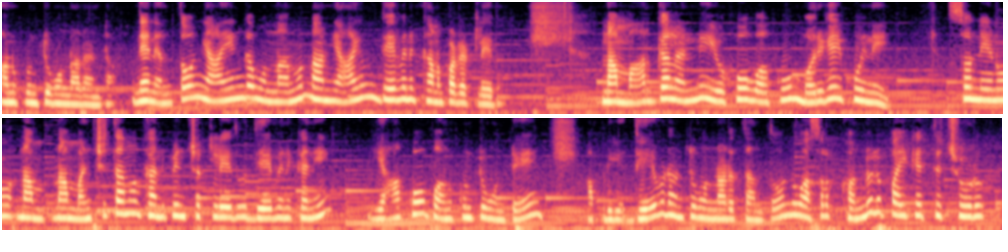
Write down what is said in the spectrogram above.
అనుకుంటూ ఉన్నాడంట. నేను ఎంతో న్యాయంగా ఉన్నాను నా న్యాయం దేవునికి కనపడట్లేదు. నా మార్గాలన్నీ యహోవాకు మరుగైపోయినాయి. సో నేను నా నా మంచితనం కనిపించట్లేదు దేవునికని యాకోబు అనుకుంటూ ఉంటే అప్పుడు దేవుడు అంటూ ఉన్నాడు తనతో నువ్వు అసలు కన్నులు పైకెత్తి చూడు.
